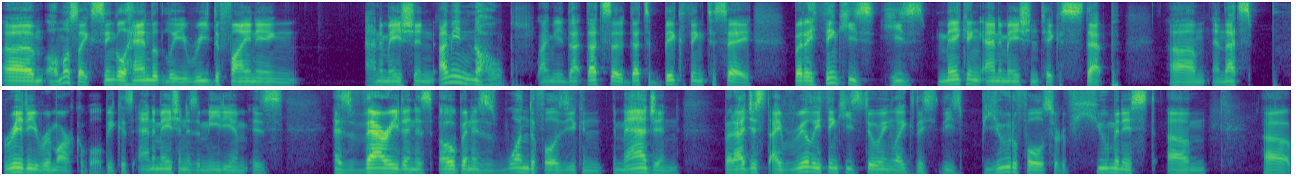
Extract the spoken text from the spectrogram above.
um almost like single-handedly redefining animation. I mean, no, I mean that that's a that's a big thing to say, but I think he's he's making animation take a step, um, and that's pretty remarkable because animation as a medium is as varied and as open as wonderful as you can imagine. But I just I really think he's doing like this these beautiful sort of humanist um, uh,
